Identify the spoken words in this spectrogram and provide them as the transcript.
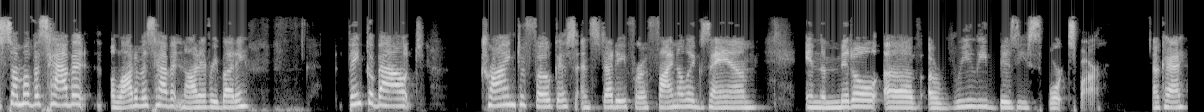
Some of us have it, a lot of us have it, not everybody. Think about trying to focus and study for a final exam in the middle of a really busy sports bar. Okay?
